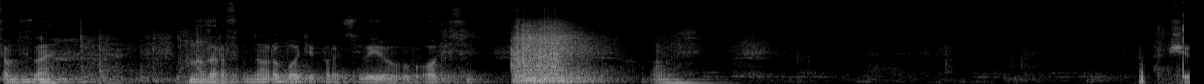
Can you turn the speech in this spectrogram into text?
сам не знаю. Вона зараз на роботі працює в офісі. Ось. Так що.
